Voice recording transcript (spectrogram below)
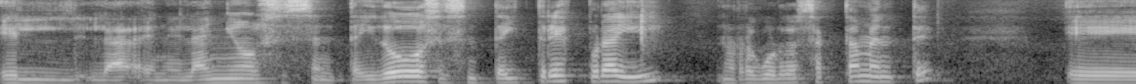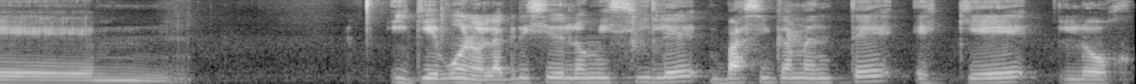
en el año 62, 63 por ahí, no recuerdo exactamente, eh, y que bueno, la crisis de los misiles básicamente es que los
